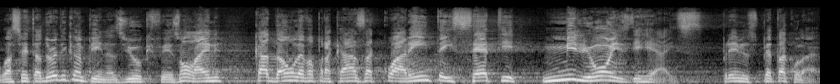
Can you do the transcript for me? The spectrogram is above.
o acertador de Campinas e o que fez online, cada um leva para casa 47 milhões de reais. Prêmio espetacular.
